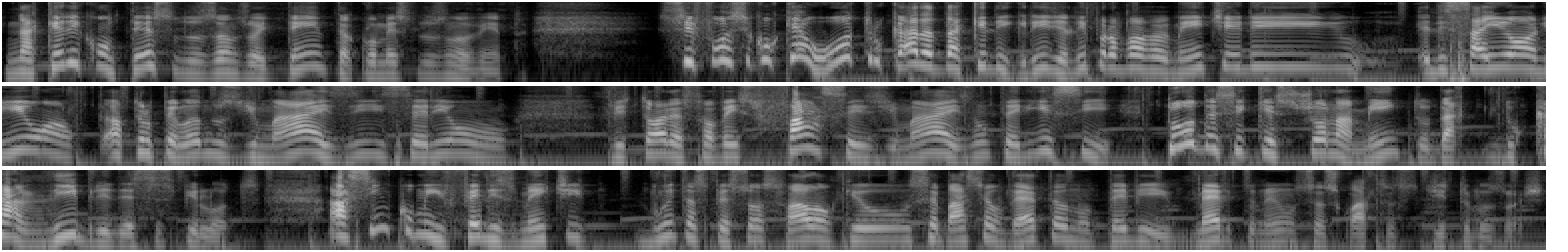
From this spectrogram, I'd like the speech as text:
naquele contexto dos anos 80, começo dos 90. Se fosse qualquer outro cara daquele grid ali, provavelmente ele, eles sairiam atropelando os demais e seriam vitórias talvez fáceis demais, não teria esse todo esse questionamento da, do calibre desses pilotos. Assim como infelizmente muitas pessoas falam que o Sebastian Vettel não teve mérito nenhum nos seus quatro títulos hoje.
